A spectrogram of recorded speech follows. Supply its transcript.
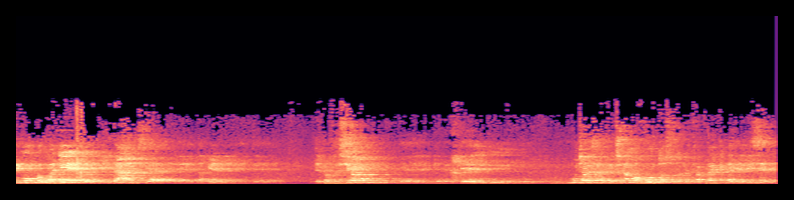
tengo un compañero de militancia, eh, también este, de profesión, eh, que, él muchas veces reflexionamos juntos sobre nuestra práctica y él dice,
